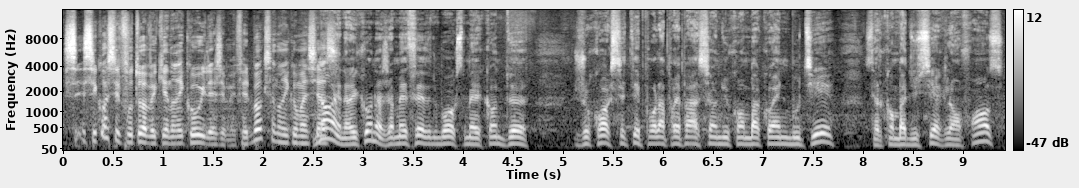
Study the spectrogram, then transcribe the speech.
C'est quoi cette photo avec Enrico? Il a jamais fait de boxe, Enrico Macias? Non, Enrico n'a jamais fait de boxe, mais quand euh, je crois que c'était pour la préparation du combat Cohen-Boutier, c'est le combat du siècle en France,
